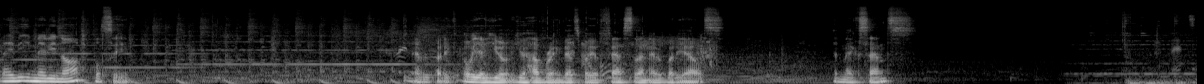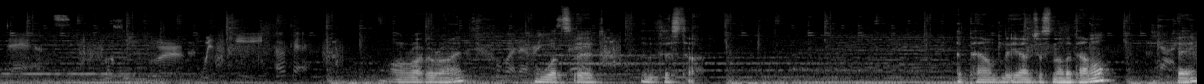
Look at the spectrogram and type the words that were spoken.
Maybe, maybe not. We'll see. Everybody. Oh yeah, you're you're hovering. That's why you're faster than everybody else. That makes sense. let's dance. Okay. All right, all right. What's it this time? Apparently, yeah, just another tunnel. Okay.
